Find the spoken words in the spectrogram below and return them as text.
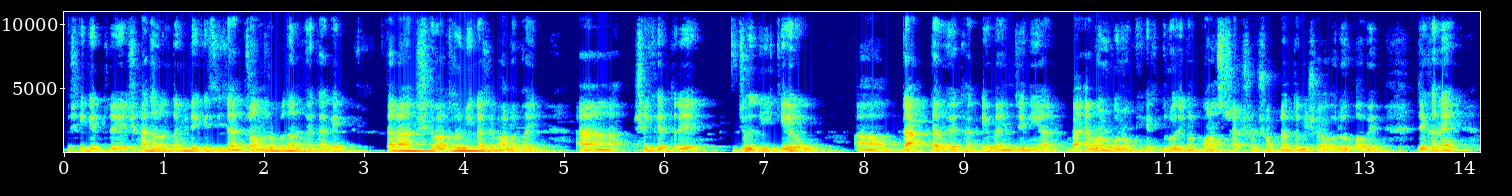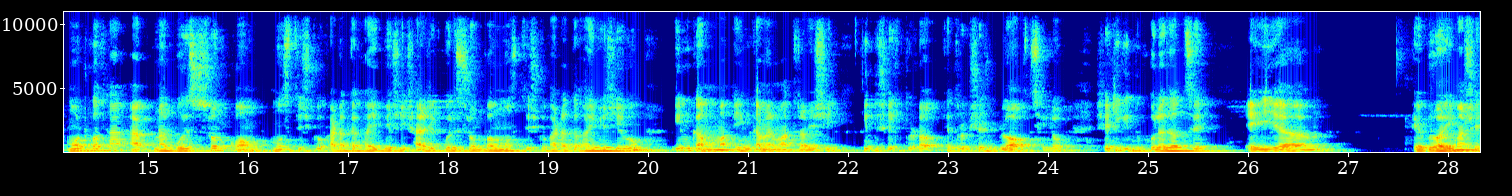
তো সেক্ষেত্রে সাধারণত আমি দেখেছি, যারা চন্দ্রপ্রধান হয়ে থাকে, তারা সেবাধর্মী কাজে ভালো হয়। সেক্ষেত্রে যদি কেউ ডাক্তার হয়ে থাকে বা ইঞ্জিনিয়ার বা এমন কোনো ক্ষেত্র যেখানে কনস্ট্রাকশন সংক্রান্ত বিষয় হলেও হবে, যেখানে মোট কথা আপনার পরিশ্রম কম, মস্তিষ্ক খাটাতে হয় বেশি, শারীরিক পরিশ্রম কম, মস্তিষ্ক খাটাতে হয় বেশি এবং ইনকাম ইনকামের মাত্রা বেশি। কিন্তু সেই ক্ষেত্রটা, ক্ষেত্র বিশেষ ব্লক ছিল, সেটি কিন্তু খুলে যাচ্ছে এই ফেব্রুয়ারি মাসে।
